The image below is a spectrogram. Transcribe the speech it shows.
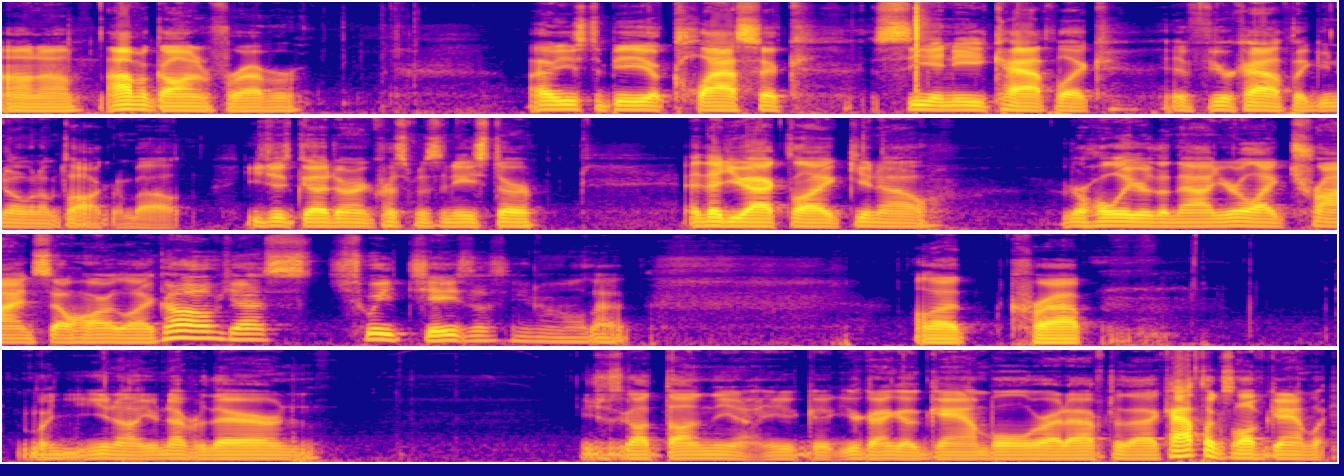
don't know. I haven't gone in forever. I used to be a classic C and E Catholic. If you're Catholic, you know what I'm talking about. You just go during Christmas and Easter, and then you act like you know you're holier than that. You're like trying so hard, like, oh yes, sweet Jesus, you know all that, all that crap. But you know you're never there, and you just got done. You know you, you're gonna go gamble right after that. Catholics love gambling.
